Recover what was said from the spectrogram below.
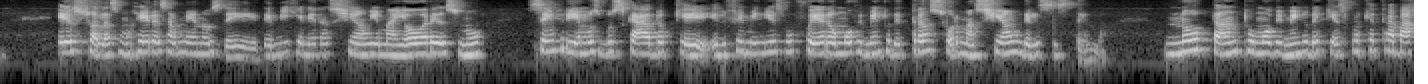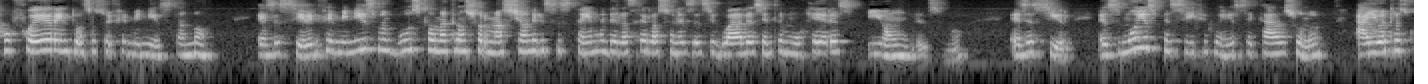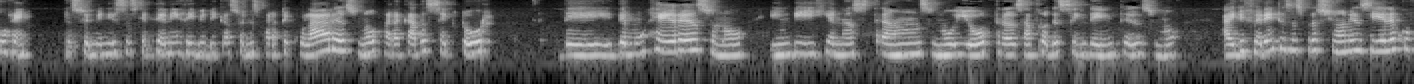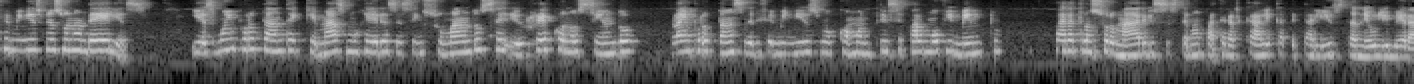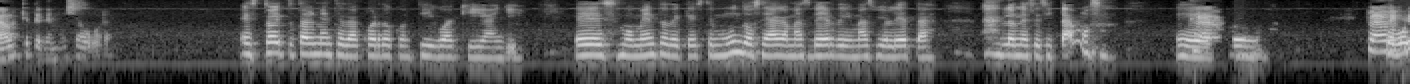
Isso, as mulheres, ao menos de, de minha geração e maiores, não? sempre hemos buscado que o feminismo fosse um movimento de transformação do sistema, não tanto um movimento de que é porque trabalho fora, então sou feminista, não Es decir, el feminismo busca una transformación del sistema y de las relaciones desiguales entre mujeres y hombres, ¿no? Es decir, es muy específico en este caso, ¿no? Hay otras corrientes feministas que tienen reivindicaciones particulares, ¿no? Para cada sector de, de mujeres, ¿no? Indígenas, trans, ¿no? Y otras afrodescendentes, ¿no? Hay diferentes expresiones y el ecofeminismo es una de ellas. E é muito importante que mais mulheres estejam sumando-se e reconhecendo a importância do feminismo como um principal movimento para transformar o sistema patriarcal e capitalista neoliberal que temos agora. Estou totalmente de acordo contigo aqui, Angie. É momento de que este mundo se haga mais verde e mais violeta. Lo necesitamos. Eh, claro. claro,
